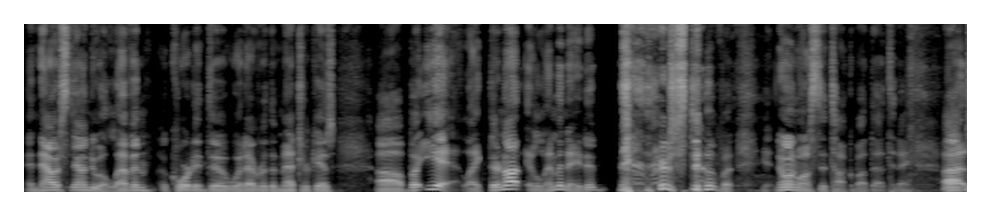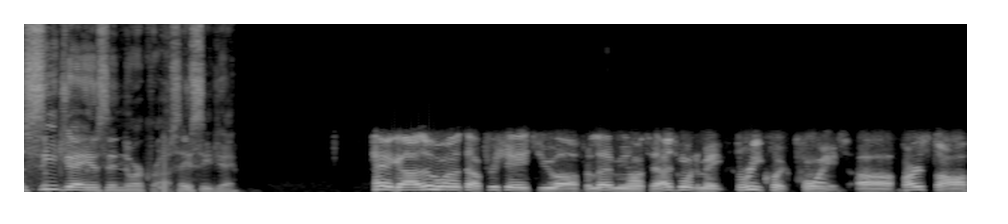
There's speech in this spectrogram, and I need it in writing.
And now it's down to eleven according to whatever the metric is. Uh, but yeah, like they're not eliminated. they're still. But yeah, no one wants to talk about that today. Uh, CJ is in Norcross. Hey, CJ. Hey guys, I just wanted to appreciate you uh, for letting me on today. I just wanted to make three quick points. Uh, first off,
